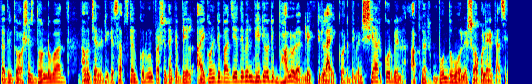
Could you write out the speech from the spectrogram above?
তাদেরকে অশেষ ধন্যবাদ। আমার চ্যানেলটিকে সাবস্ক্রাইব করুন, পাশে থাকা বেল আইকনটি বাজিয়ে দেবেন। ভিডিওটি ভালো লাগলে একটি লাইক করে দেবেন শেয়ার করবেন আপনার বন্ধু মহলে সকলের কাছে।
